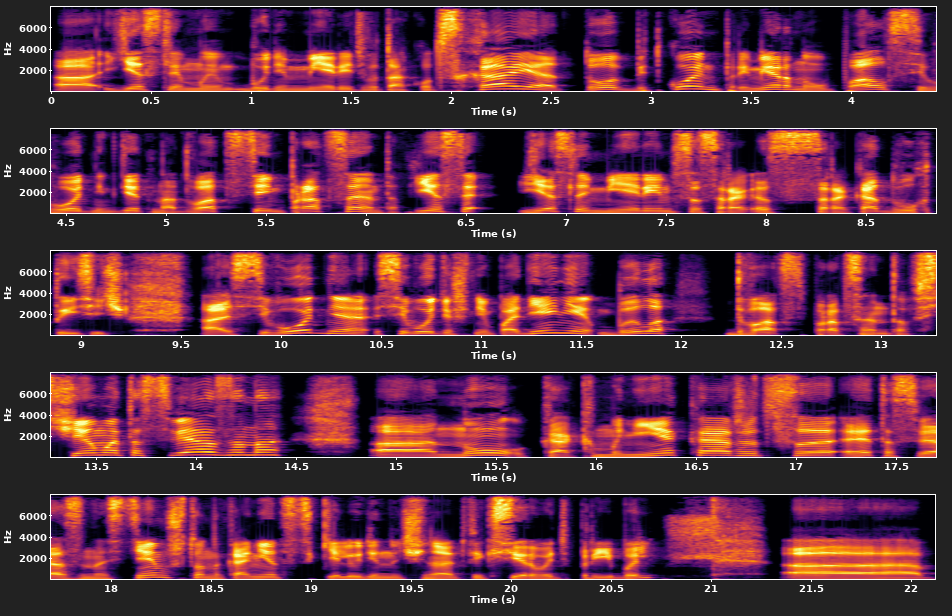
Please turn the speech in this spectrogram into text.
а, если мы будем мерить вот так вот с хая, то биткоин примерно упал сегодня где-то на 27%, если, если меряем со 40, с 42 тысяч. А сегодня, сегодняшнее падение было 20%. С чем это связано? А, ну, как мне кажется, это связано с тем, что наконец-таки люди начинают фиксировать прибыль. А,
